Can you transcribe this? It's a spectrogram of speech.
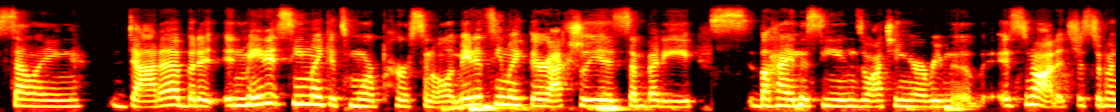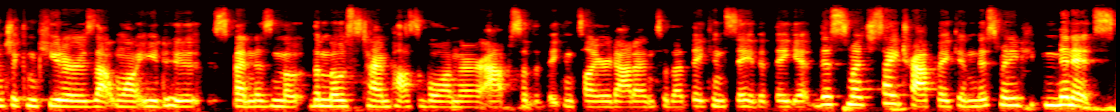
selling data, but it, it made it seem like it's more personal. It made it seem like there actually is somebody behind the scenes watching your every move. It's not. It's just a bunch of computers that want you to spend as mo- the most time possible on their app so that they can sell your data and so that they can say that they get this much site traffic and this many minutes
